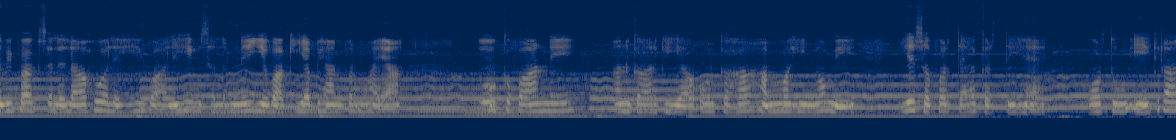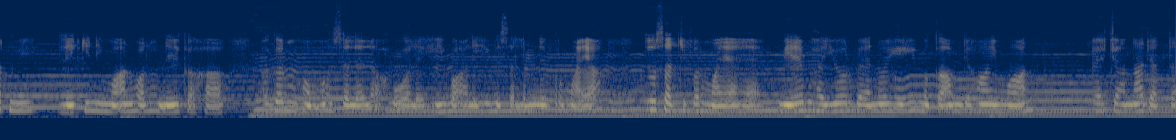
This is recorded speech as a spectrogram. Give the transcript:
نبی پاک صلی اللہ علیہ وآلہ وسلم نے یہ واقعہ بیان فرمایا۔ تو کفار نے انکار کیا اور کہا، ہم مہینوں میں یہ سفر طے کرتے ہیں۔ اور تم ایک رات میں لیکن ایمان والوں نے کہا، اگر محمد صلی اللہ علیہ وآلہ وسلم نے فرمایا تو سچ فرمایا ہے۔ میرے بھائیوں اور بہنوں، یہی مقام جہاں ایمان پہچانا جاتا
